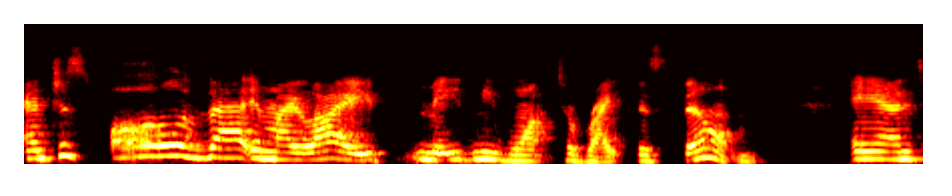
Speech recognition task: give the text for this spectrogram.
And just all of that in my life made me want to write this film. And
